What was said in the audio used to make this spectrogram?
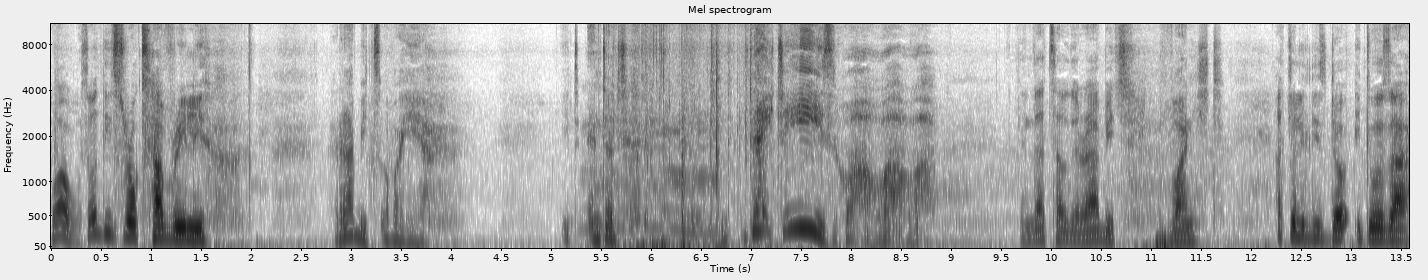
Wow, so these rocks have really rabbits over here. It entered. There it is! Wow, wow, wow. And that's how the rabbit vanished. Actually, this dog, it was a, uh,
